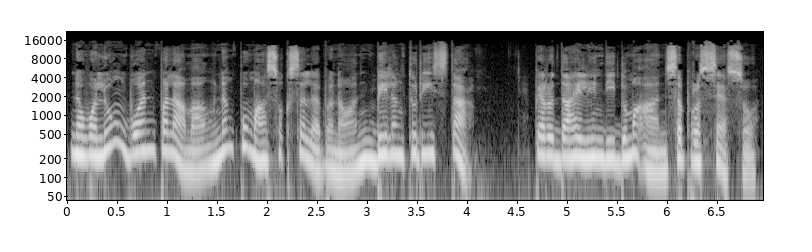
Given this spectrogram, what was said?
na walong buwan pa lamang nang pumasok sa Lebanon bilang turista. Pero dahil hindi dumaan sa proseso,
